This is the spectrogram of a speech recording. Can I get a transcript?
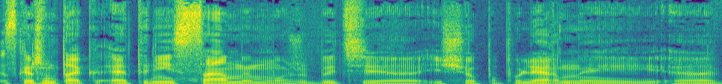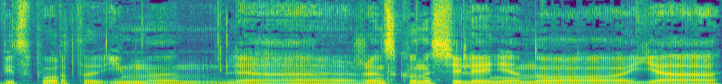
скажем так, это не самый, может быть, э, еще популярный э, вид спорта именно для женского населения, но я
